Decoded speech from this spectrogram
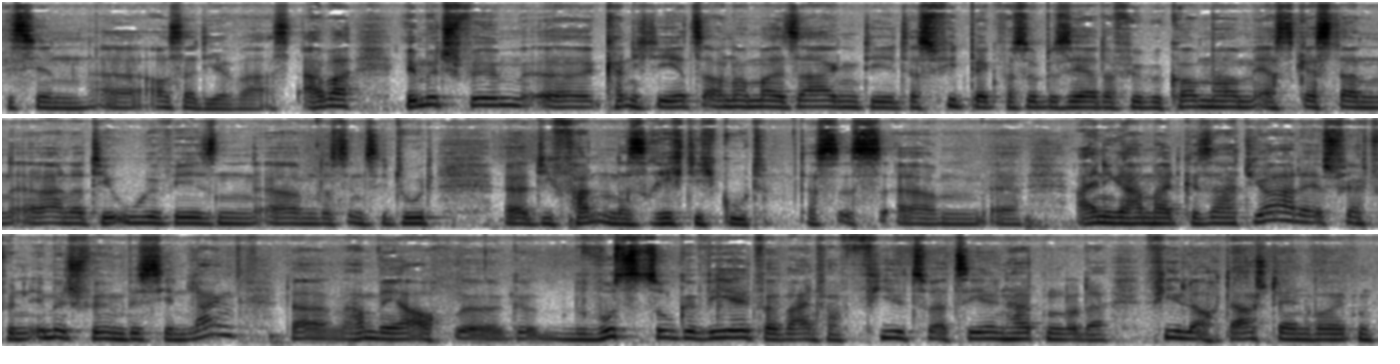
bisschen äh, außer dir warst. Aber Imagefilm äh, kann ich dir jetzt auch noch mal sagen, die, das Feedback, was wir bisher dafür bekommen haben, erst gestern äh, an der TU gewesen, ähm, das Institut, äh, die fanden das richtig gut. Das ist ähm, äh, Einige haben halt gesagt, ja, der ist vielleicht für einen Imagefilm ein bisschen lang. Da haben wir ja auch äh, bewusst so gewählt, weil wir einfach viel zu erzählen hatten oder viel auch darstellen wollten.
